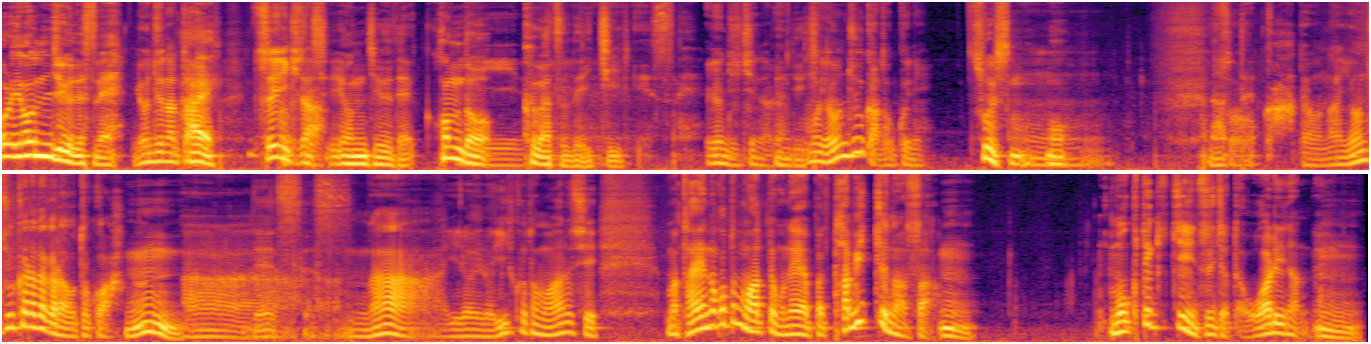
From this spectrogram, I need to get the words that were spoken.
俺40ですね。け40になった、はい。ついに来た。40で今度いいね。9月で1位ですね。41になる。41もう40かとっくに。そうですもん。もうなっそうてか。でもな40からだから男は、うん。ああですです。なあいろいろいいこともあるし。まあ大変なこともあってもねやっぱり旅っていうのはさ、うん。目的地に着いちゃったら終わりなんだよ、うん。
